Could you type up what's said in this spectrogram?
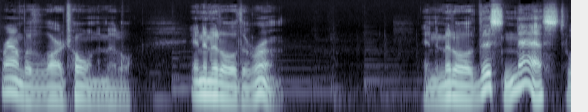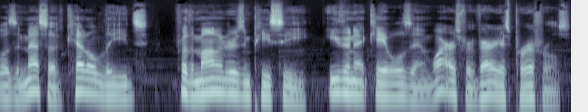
round with a large hole in the middle, in the middle of the room. In the middle of this nest was a mess of kettle leads for the monitors and PC, Ethernet cables, and wires for various peripherals.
